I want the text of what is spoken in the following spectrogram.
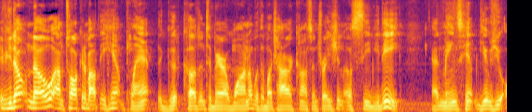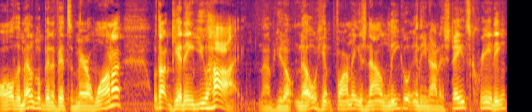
If you don't know, I'm talking about the hemp plant, the good cousin to marijuana with a much higher concentration of CBD. That means hemp gives you all the medical benefits of marijuana without getting you high. Now, if you don't know, hemp farming is now legal in the United States, creating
